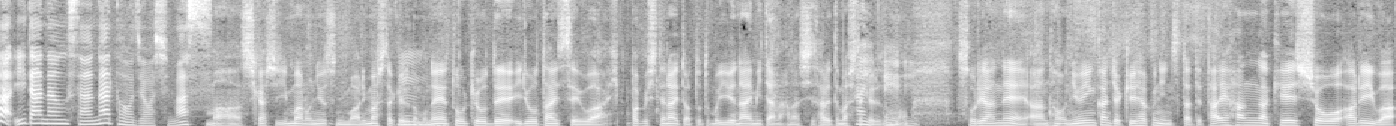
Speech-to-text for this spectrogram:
は飯田アナウンサーが登場します。まあしかし今のニュースにもありましたけれどもね、うん、東京で医療体制は逼迫してないとはとても言えないみたいな話されてましたけれども、はいええそりゃねあの入院患者900人つったって大半が軽症あるいは、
